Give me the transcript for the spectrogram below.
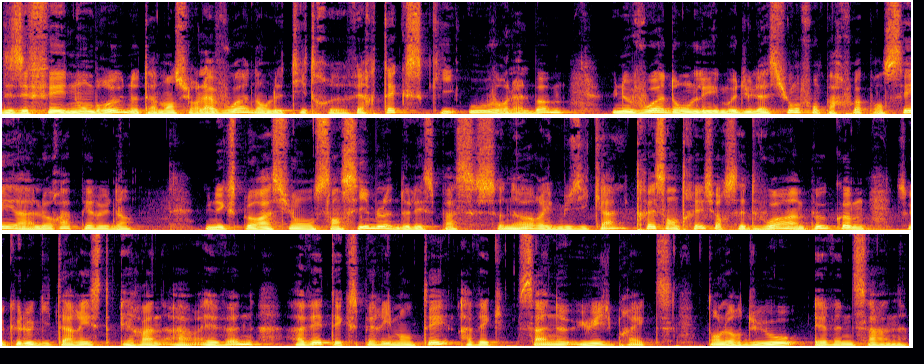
Des effets nombreux, notamment sur la voix dans le titre Vertex qui ouvre l'album, une voix dont les modulations font parfois penser à Laura Perrudin. Une exploration sensible de l'espace sonore et musical, très centrée sur cette voix, un peu comme ce que le guitariste Eran Even avait expérimenté avec Sanne Huijbrecht dans leur duo Even-San.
